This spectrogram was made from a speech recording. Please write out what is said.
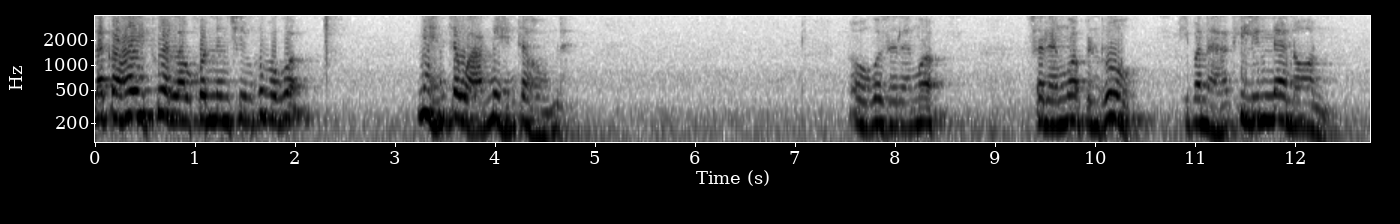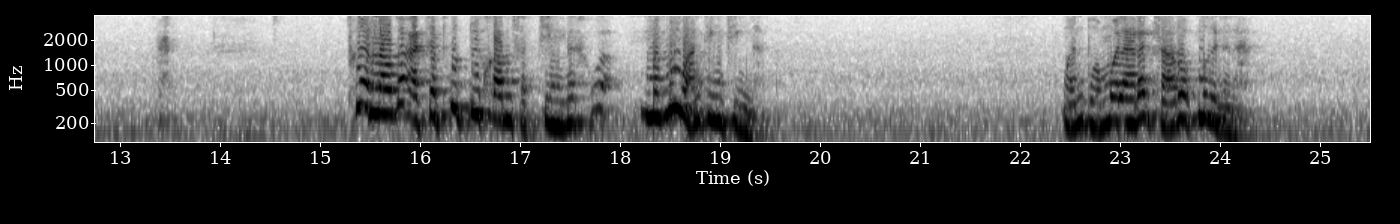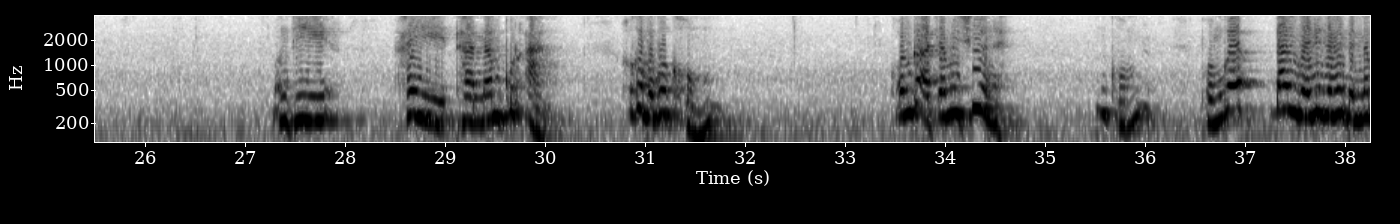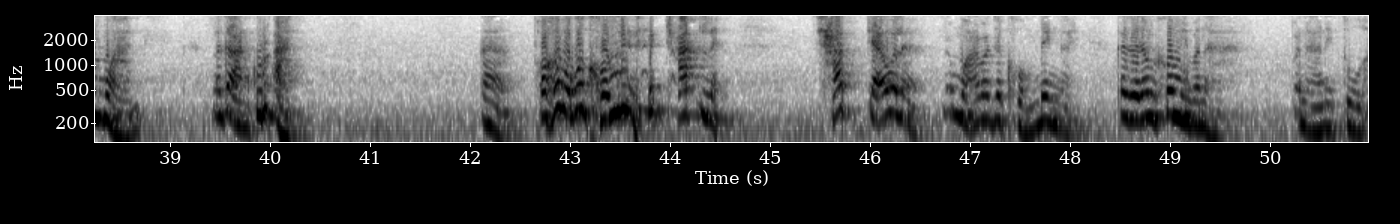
แล้วก็ให้เพื่อนเราคนหนึ่งชิมเขาบอกว่า ไม่เห็นจะหวานไม่เห็นจะหอมเลย โอ้ก็แสดงว่า แสดงว่าเป็นโรคมีปัญหาที่ลิ้นแน่นอน เพื่อนเราก็อาจจะพูดด้วยความสัตย์จริงนะว่ามันไม่หวานจริงๆอะเหมือนผมเวลารักษาโรคมืดนะนะบางทีให้ทานน้ำกุรอ่าน เขาก็บอกว่าขม คนก็อาจจะไม่เชื่อไงขมผมก็ตั้งใจที่จะให้เป็นน้ำหวาน แล้วก็อ่านกุรอานอ่าพอเขาบอกว่าขมเนี่ยชัดเลย ชัดแจ๋วเลยน้ำหวานมันจะขมได้ไง ก็แสดงว่าเขามีปัญหา ปัญหาในตัว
